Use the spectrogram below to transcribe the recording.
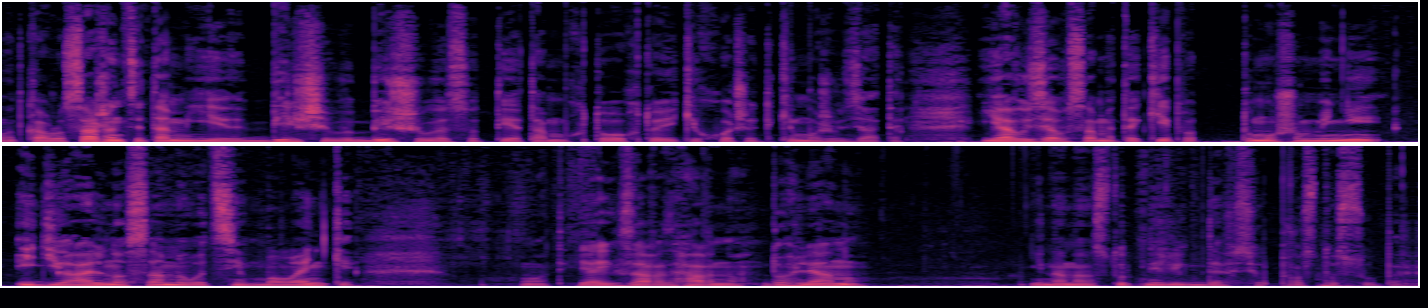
От кажу, саджанці там є більше, більше висоти, там хто, хто які хоче, такі може взяти. Я взяв саме такі, тому що мені ідеально саме оці маленькі. От, я їх зараз гарно догляну, і на наступний рік буде все просто супер.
